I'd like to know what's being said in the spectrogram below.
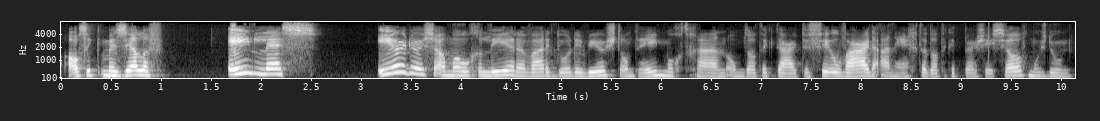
Als ik mezelf één les eerder zou mogen leren waar ik door de weerstand heen mocht gaan, omdat ik daar te veel waarde aan hechtte dat ik het per se zelf moest doen,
